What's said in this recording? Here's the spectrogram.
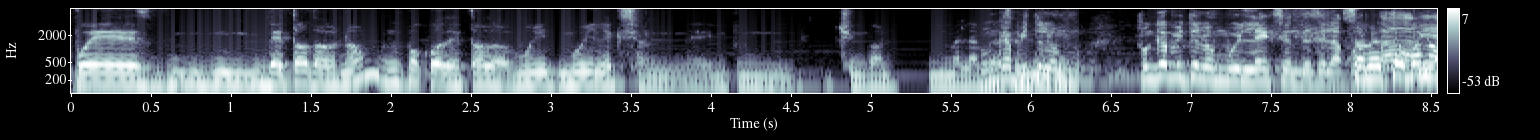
Pues mm, de todo, ¿no? Un poco de todo, muy, muy lección, eh, chingón. un capítulo, fue un capítulo muy lección desde la Sobre todo, bueno,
